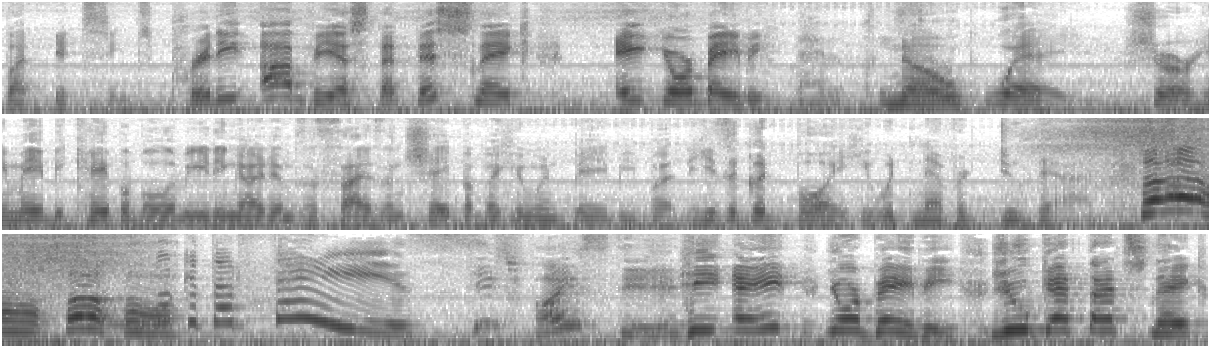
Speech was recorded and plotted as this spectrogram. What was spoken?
but it seems pretty obvious that this snake ate your baby. Ben, please. No way. Sure, he may be capable of eating items the size and shape of a human baby, but he's a good boy. He would never do that. Look at that face. He's feisty. He ate your baby. You get that snake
